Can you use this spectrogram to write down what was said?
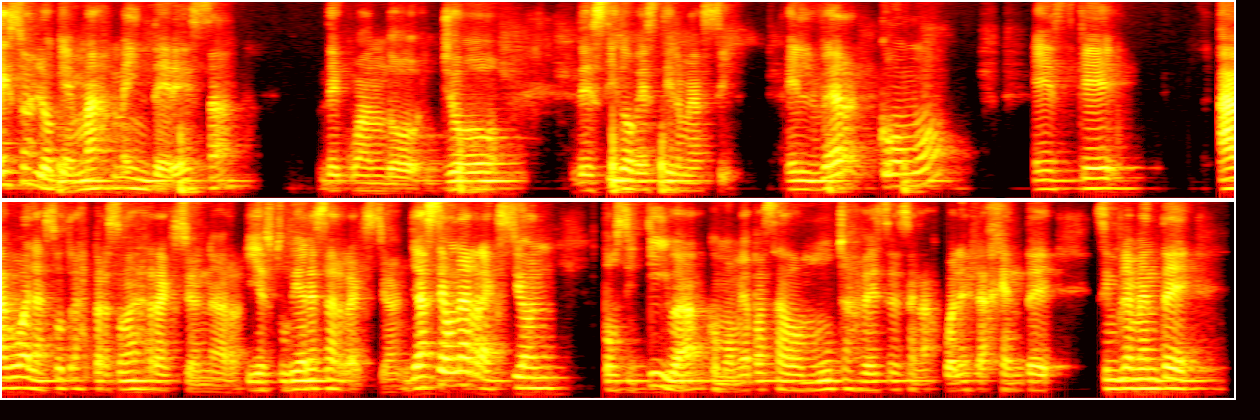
Eso es lo que más me interesa de cuando yo decido vestirme así. El ver cómo es que hago a las otras personas reaccionar y estudiar esa reacción, ya sea una reacción positiva, como me ha pasado muchas veces en las cuales la gente simplemente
